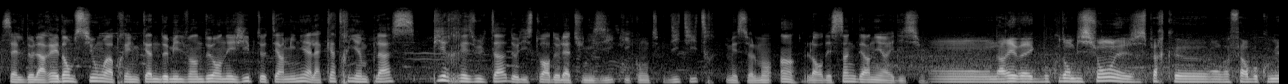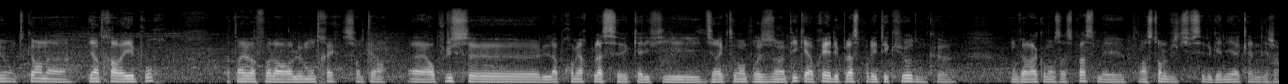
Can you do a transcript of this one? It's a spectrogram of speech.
Celle de la rédemption après une Cannes 2022 en Égypte terminée à la quatrième place. Pire résultat de l'histoire de la Tunisie qui compte 10 titres, mais seulement un lors des cinq dernières éditions. On arrive avec beaucoup d'ambition et j'espère qu'on va faire beaucoup mieux. En tout cas, on a bien travaillé pour. Maintenant, il va falloir le montrer sur le terrain. Euh, en plus, euh, la première place est qualifiée directement pour les Jeux Olympiques et après, il y a des places pour les TQO. Donc, euh, on verra comment ça se passe, mais pour l'instant, l'objectif, c'est de gagner à Cannes déjà.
